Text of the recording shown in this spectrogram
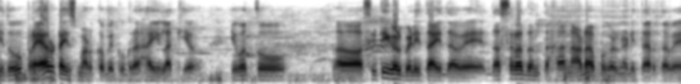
ಇದು ಪ್ರಯಾರಿಟೈಸ್ ಮಾಡ್ಕೋಬೇಕು ಗೃಹ ಇಲಾಖೆಯು ಇವತ್ತು ಸಿಟಿಗಳು ಬೆಳೀತಾ ಇದ್ದಾವೆ. ದಸರಾದಂತಹ ನಾಡ ಹಬ್ಬಗಳು ನಡೀತಾ ಇರ್ತವೆ.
